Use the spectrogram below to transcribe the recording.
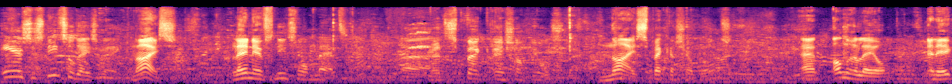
Eerste schnitzel deze week. Nice. Leen heeft schnitzel met Met spek en champignons. nice spek en champignons. En andere Leon en ik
